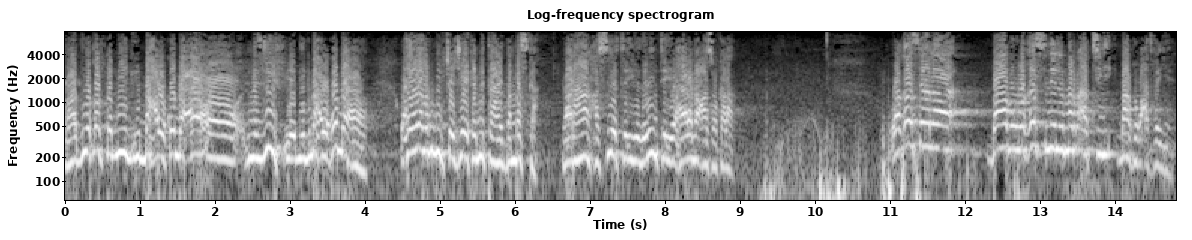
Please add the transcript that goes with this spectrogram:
Oo haddii qofka dhiig bax uu ku dhaco oo nasiif iyo dhiigbax uu ku dhaco waxyaala lagu dhiig joojiyay ka mid tahay dambaska gaar ahaan xasiirta iyo darinta iyo waxyaala noocaas oo kalea waasla baabu wagasli اlmar'ati baabku ku cadfan yahay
